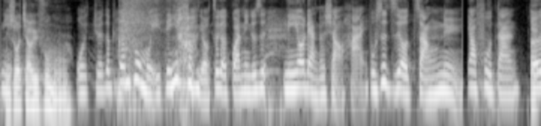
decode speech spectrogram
你，你说教育父母，我觉得跟父母一定要有这个观念，就是你有两个小孩，不是只有长女要负担，儿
